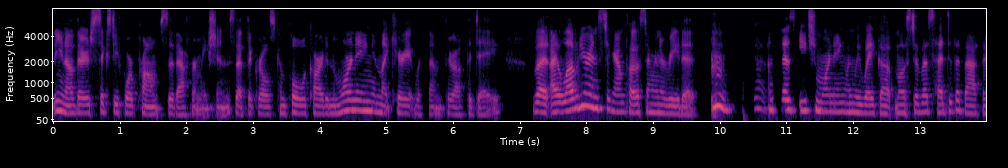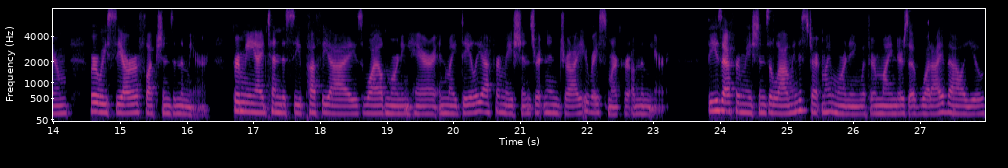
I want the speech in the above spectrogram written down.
you know, there's 64 prompts of affirmations that the girls can pull a card in the morning and like carry it with them throughout the day. But I loved your Instagram post. I'm going to read it. Yeah. It says each morning when we wake up, most of us head to the bathroom where we see our reflections in the mirror. For me, I tend to see puffy eyes, wild morning hair, and my daily affirmations written in dry erase marker on the mirror. These affirmations allow me to start my morning with reminders of what I value,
